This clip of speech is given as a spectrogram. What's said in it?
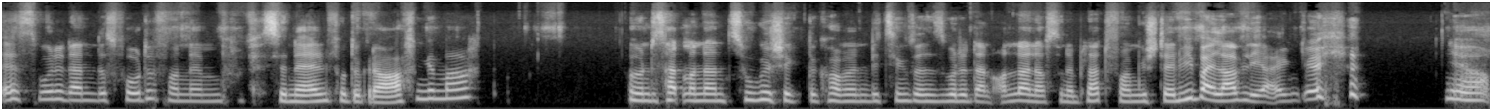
es wurde dann das Foto von einem professionellen Fotografen gemacht. Und das hat man dann zugeschickt bekommen, beziehungsweise es wurde dann online auf so eine Plattform gestellt, wie bei Lovely eigentlich. Ja.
